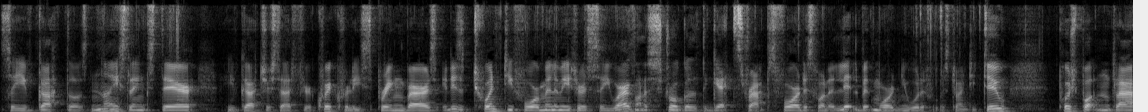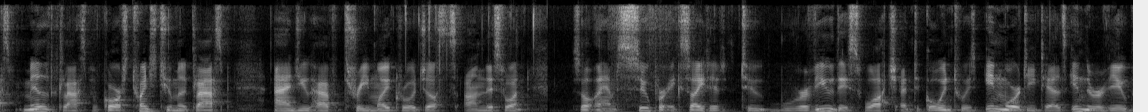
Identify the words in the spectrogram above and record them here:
so you've got those nice links there You've got yourself your quick release spring bars. It is 24 millimeters, so you are going to struggle to get straps for this one a little bit more than you would if it was 22. Push button clasp, milled clasp, of course, 22 mil clasp, and you have three micro adjusts on this one. So I am super excited to review this watch and to go into it in more details in the review.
